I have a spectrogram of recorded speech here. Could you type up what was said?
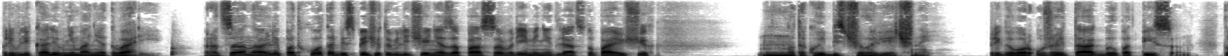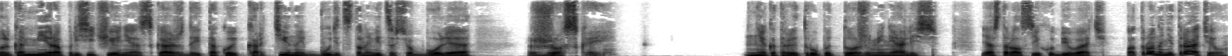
привлекали внимание тварей. Рациональный подход обеспечит увеличение запаса времени для отступающих, но такой бесчеловечный. Приговор уже и так был подписан. Только мера пресечения с каждой такой картиной будет становиться все более жесткой. Некоторые трупы тоже менялись. Я старался их убивать. Патроны не тратил,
